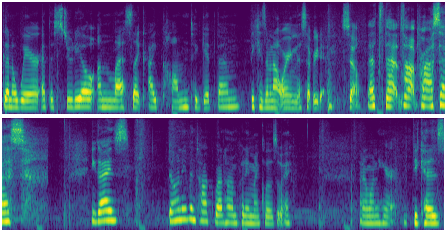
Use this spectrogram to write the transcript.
gonna wear at the studio unless like I come to get them because I'm not wearing this every day. So that's that thought process. You guys, don't even talk about how I'm putting my clothes away. I don't want to hear it because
